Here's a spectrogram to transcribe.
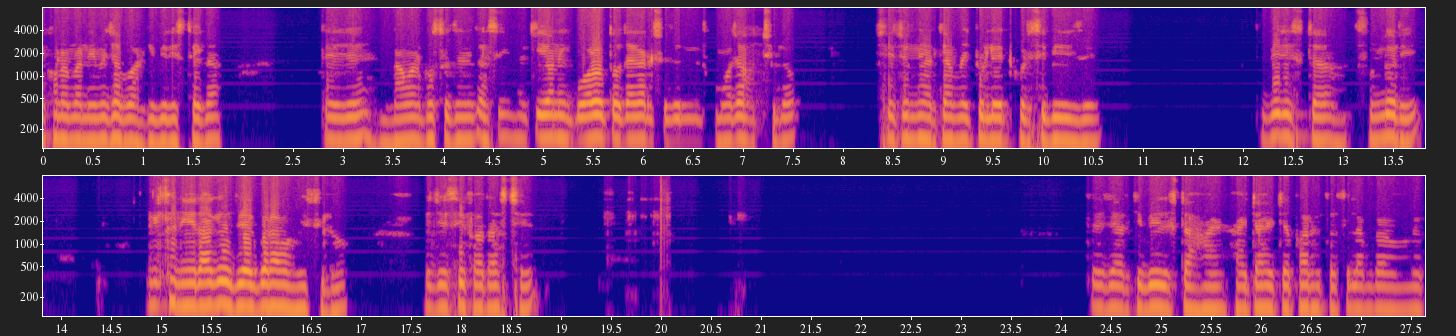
এখন আমরা নেমে যাব আর কি ব্রিজ থেকে। তো এই যে নামার প্রস্তুতি নিতেছি। আর কি অনেক বড় তো জায়গাটা সেজন্য মজা হচ্ছিল। সেজন্য আর কি আমরা একটু লেট করেছি ব্রিজে ব্রিজটা সুন্দরী। এখানে এর আগেও দু একবার আওয়া হয়েছিল, এই যে সিফাত আসছে। তো এই যে আর কি ব্রিজটা হাইটে হাইটে পার হইতেছিলাম, কারণ অনেক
